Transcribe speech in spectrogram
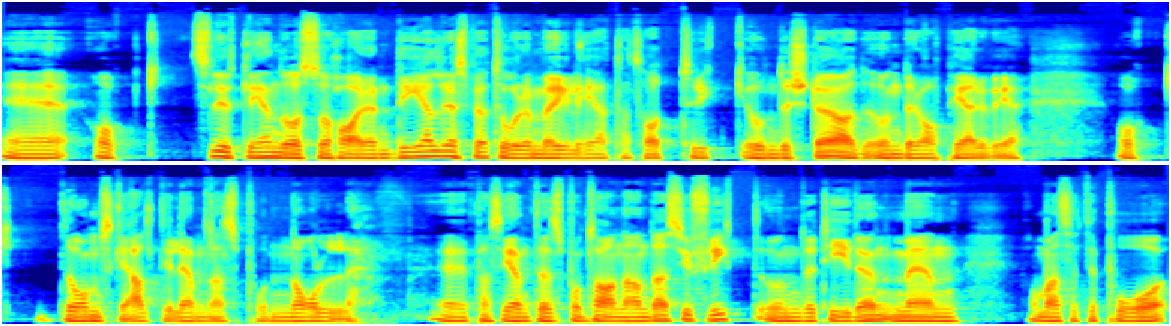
Eh, och slutligen då så har en del respiratorer möjlighet att ha tryckunderstöd under APRV. Och de ska alltid lämnas på noll. Eh, patienten spontanandas ju fritt under tiden men om man sätter på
